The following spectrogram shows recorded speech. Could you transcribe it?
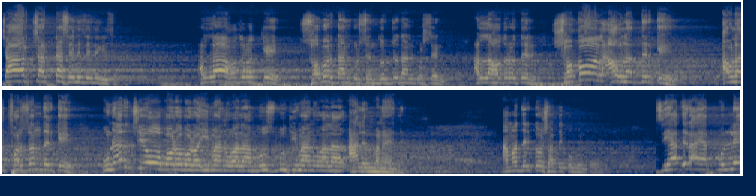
চার, চারটা ছেলে জেলে গেছে। আল্লাহ হজরতকে সবর দান করছেন, ধৈর্য দান করছেন। আল্লাহ হজরতের সকল আওলাদদেরকে আওলাদ ফরজনদেরকে উনার চেয়েও বড় বড় ইমানওয়ালা, মজবুত ইমানওয়ালা আলেম বানায় দেন। আমাদেরকেও সাথে কবুল করেন। জিহাদের আয়াত পড়লে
